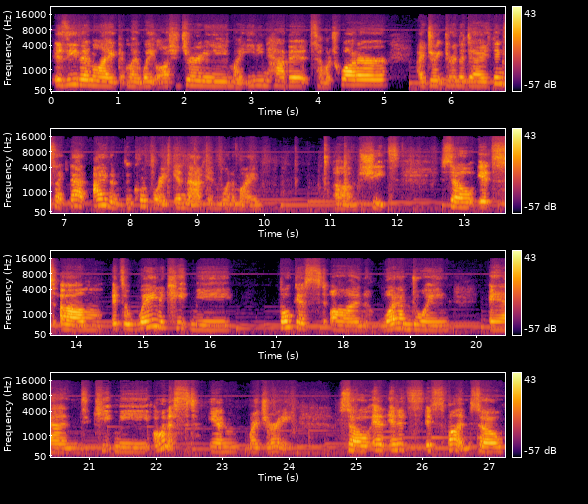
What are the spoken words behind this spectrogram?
is even like my weight loss journey, my eating habits, how much water I drink during the day, things like that. I even incorporate in that in one of my um, sheets. So it's um, it's a way to keep me focused on what I'm doing and keep me honest in my journey. So and and it's it's fun. So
